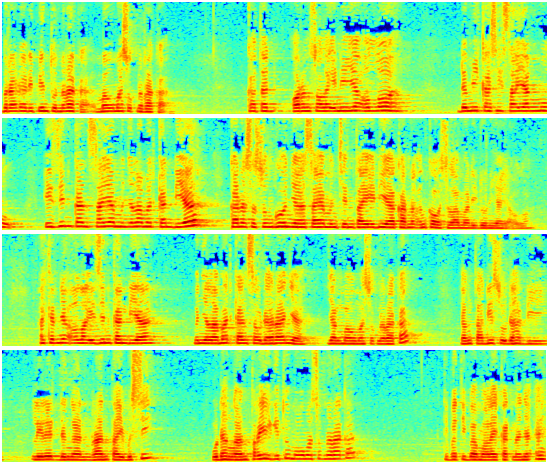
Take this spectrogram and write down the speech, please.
berada di pintu neraka, mau masuk neraka. Kata orang soleh ini, ya Allah, demi kasih sayangmu, izinkan saya menyelamatkan dia, karena sesungguhnya saya mencintai dia karena engkau selama di dunia ya Allah. Akhirnya Allah izinkan dia menyelamatkan saudaranya yang mau masuk neraka, yang tadi sudah di lilit dengan rantai besi, udah ngantri gitu mau masuk neraka. Tiba-tiba malaikat nanya, "Eh,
